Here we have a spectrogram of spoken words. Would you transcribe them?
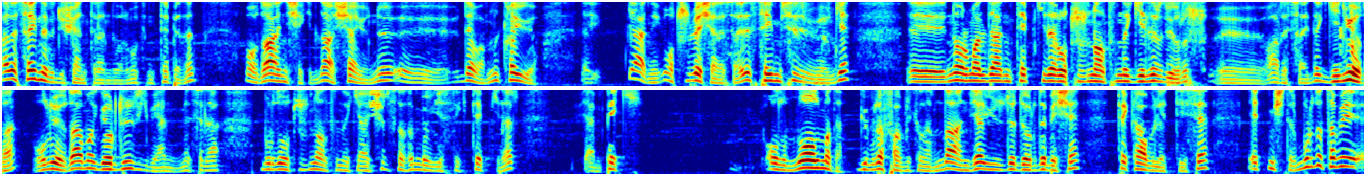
RSI'nin de bir düşen trendi var. Bakın tepeden. O da aynı şekilde aşağı yönlü e, devamlı kayıyor. E, yani 35 RSI'de sevimsiz bir bölge. Ee, normalde hani tepkiler 30'un altında gelir diyoruz ee, RSI'de. Geliyor da oluyor da ama gördüğünüz gibi yani mesela burada 30'un altındaki aşırı satım bölgesindeki tepkiler yani pek olumlu olmadı. Gübre fabrikalarında ancak %4'e 5'e tekabül ettiyse etmiştir. Burada tabi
